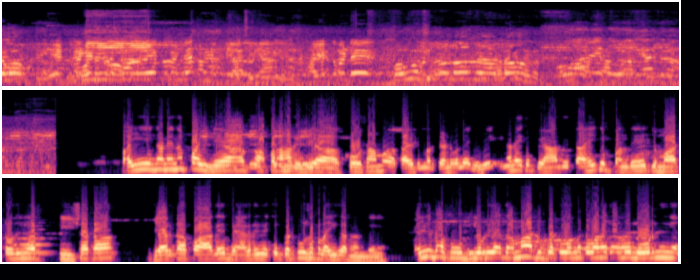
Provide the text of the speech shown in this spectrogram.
ਦੇ ਇੱਕ ਮਿੰਟ ਇੱਕ ਮਿੰਟ। ਭਾਈ ਇਹਨਾਂ ਨੇ ਨਾ ਭਾਈ ਨੇ ਆ- ਆਪਣਾ ਹੈਗੇ ਜੀ ਆ ਕੋਸਮ ਅਕਾਈਡ ਮਰਚੈਂਟ ਵਾਲੇ ਹੈਗੇ ਜੀ, ਇਹਨਾਂ ਨੇ ਇੱਕ ਬਿਆਨ ਦਿੱਤਾ ਸੀ ਕਿ ਬੰਦੇ ਜਮਾਟੋ ਦੀਆਂ ਟੀ-ਸ਼ਰਟਾਂ ਜੈਕਟਾਂ ਪਾ ਕੇ ਬੈਗ ਦੇ ਵਿੱਚ ਗੱਟੂ ਸਪਲਾਈ ਕਰ ਦਿੰਦੇ ਨੇ। ਭਾਈ ਇਹਦਾ ਫੂਡ ਡਿਲੀਵਰੀ ਦਾ ਕੰਮ ਆ ਸਾਡੂ ਗੱਟੂਆਂ ਗਟੂਆਂ ਦਾ ਕਰਨ ਦੀ ਲੋੜ ਨਹੀਂ ਹੈ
